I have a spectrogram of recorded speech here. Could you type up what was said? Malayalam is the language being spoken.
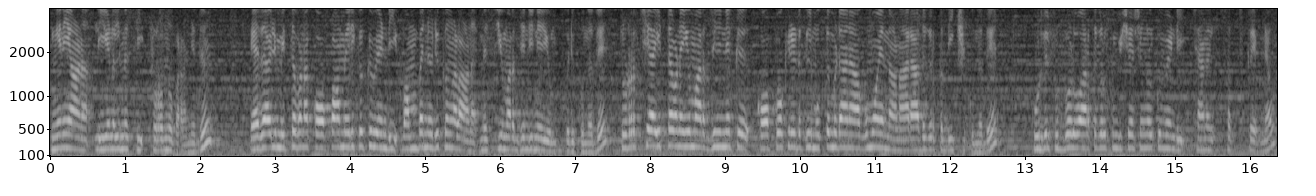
ഇങ്ങനെയാണ് ലിയണൽ മെസ്സി തുറന്നു പറഞ്ഞത്. ഏതായാലും ഇത്തവണ കോപ്പ അമേരിക്കയ്ക്ക് വേണ്ടി വമ്പൻ ഒരുക്കങ്ങളാണ് മെസ്സിയും അർജന്റീനയും ഒരുക്കുന്നത്. തുടർച്ചയായി ഇത്തവണയും അർജന്റീനയ്ക്ക് കോപ്പോ കിരീടത്തിൽ മുത്തമിടാനാകുമോ എന്നാണ് ആരാധകർ പ്രതീക്ഷിക്കുന്നത്. കൂടുതൽ ഫുട്ബോൾ വാർത്തകൾക്കും വിശേഷങ്ങൾക്കും വേണ്ടി ചാനൽ സബ്സ്ക്രൈബ് നൗ.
